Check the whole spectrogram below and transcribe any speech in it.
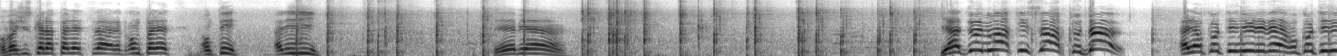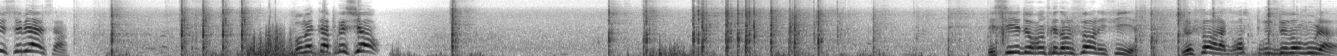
On va jusqu'à la palette là, la grande palette en T. Allez-y. C'est bien. Il y a deux noirs qui sortent, deux Allez, on continue les verts, on continue, c'est bien ça. Faut mettre la pression. Essayez de rentrer dans le fort les filles. Le fort, la grosse truc devant vous là.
